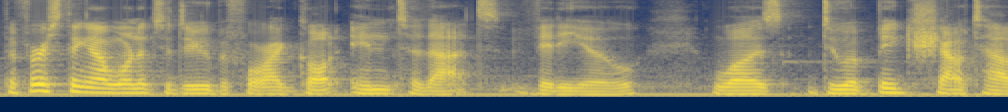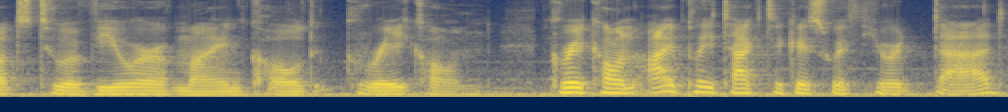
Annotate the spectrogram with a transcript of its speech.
The first thing I wanted to do before I got into that video was do a big shout out to a viewer of mine called Graycon. Graycon, I play Tacticus with your dad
